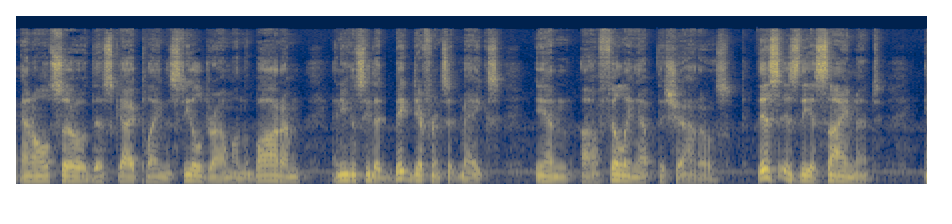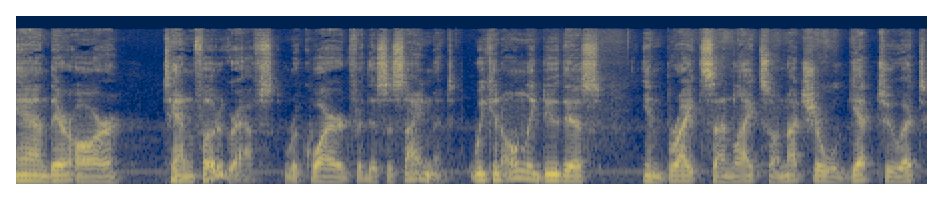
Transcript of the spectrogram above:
and also this guy playing the steel drum on the bottom, and you can see the big difference it makes in uh, filling up the shadows. This is the assignment, and there are 10 photographs required for this assignment. We can only do this in bright sunlight, so I'm not sure we'll get to it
